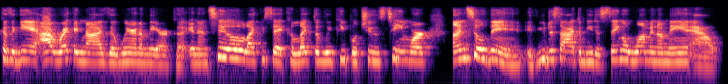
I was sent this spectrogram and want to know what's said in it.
Because again, I recognize that we're in America. And until, like you said, collectively people choose teamwork, until then, if you decide to be the single woman or man out,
